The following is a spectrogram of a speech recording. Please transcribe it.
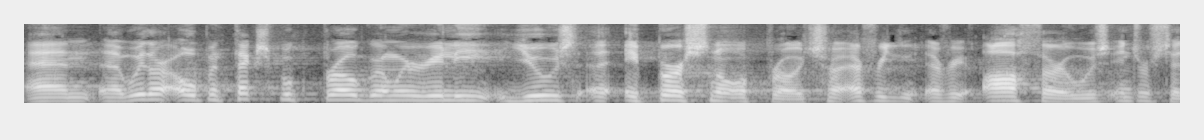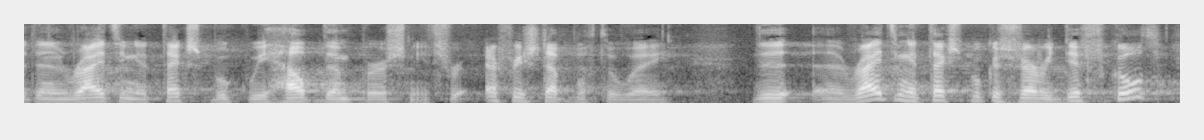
And uh, with our open textbook program, we really used a, a, personal approach. So every, every author who is interested in writing a textbook, we help them personally through every step of the way. The, uh, writing a textbook is very difficult.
